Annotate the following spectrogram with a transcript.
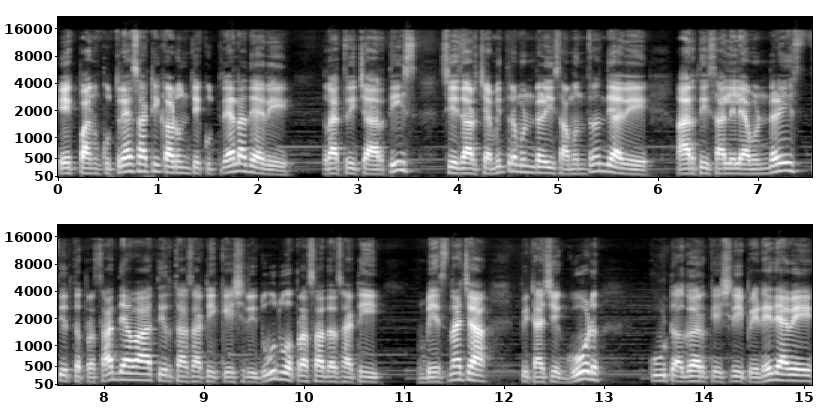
एक पान कुत्र्यासाठी काढून ते कुत्र्याला द्यावे. रात्रीच्या आरतीस शेजारच्या मित्रमंडळीस आमंत्रण द्यावे. आरतीस आलेल्या मंडळीस तीर्थप्रसाद द्यावा. तीर्थासाठी केशरी दूध व प्रसादासाठी बेसनाच्या पिठाचे गोड कूट अगर केशरी पेढे द्यावे.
